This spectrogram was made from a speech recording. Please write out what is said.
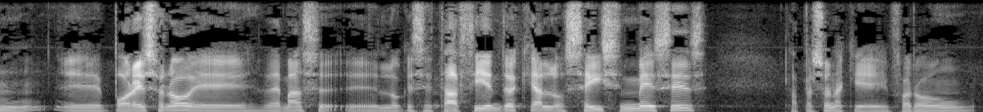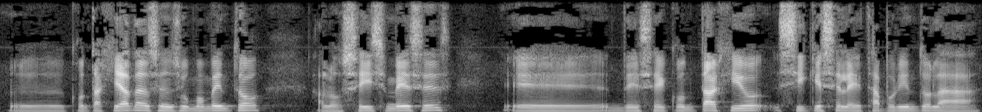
Eh, por eso, ¿no? Eh, además, eh, lo que se está haciendo es que a los seis meses, las personas que fueron contagiadas en su momento, a los seis meses de ese contagio, sí que se le está poniendo la,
